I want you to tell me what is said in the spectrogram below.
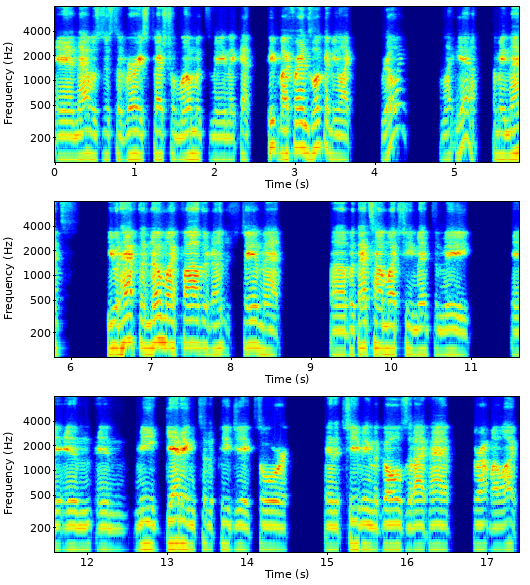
And that was just a very special moment to me. And they got people, my friends look at me like, really? I'm like, yeah. I mean, that's you would have to know my father to understand that. Uh, but that's how much he meant to me in, in in me getting to the PGA Tour and achieving the goals that I've had throughout my life.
